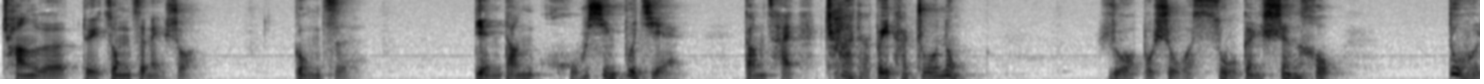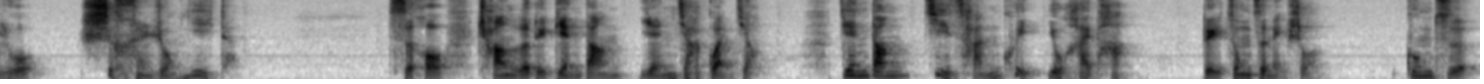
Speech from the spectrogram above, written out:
嫦娥对宗子美说：“公子。”典当狐性不减，刚才差点被他捉弄。若不是我宿根深厚，堕落是很容易的。此后，嫦娥对颠当严加管教。颠当既惭愧又害怕，对宗子美说：“公子，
